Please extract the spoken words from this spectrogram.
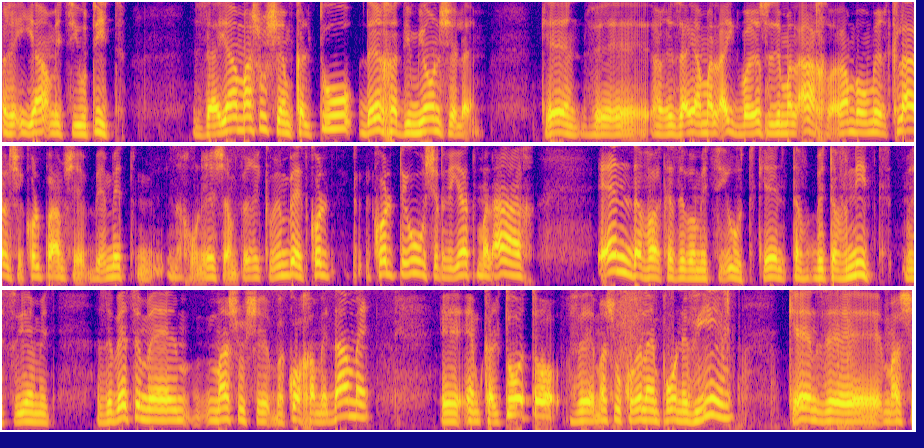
ראייה מציאותית. זה היה משהו שהם קלטו דרך הדמיון שלהם. כן, והרי זה היה מלאך, התברר שזה מלאך. הרמב"ם אומר כלל שכל פעם שבאמת, אנחנו נראה שם פרק מ"ב, כל, כל תיאור של ראיית מלאך, אין דבר כזה במציאות, כן, בתבנית מסוימת. זה בעצם אה, משהו שבכוח המדמה, אה, הם קלטו אותו, ומה שהוא קורא להם פה נביאים, כן, זה מה ש...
